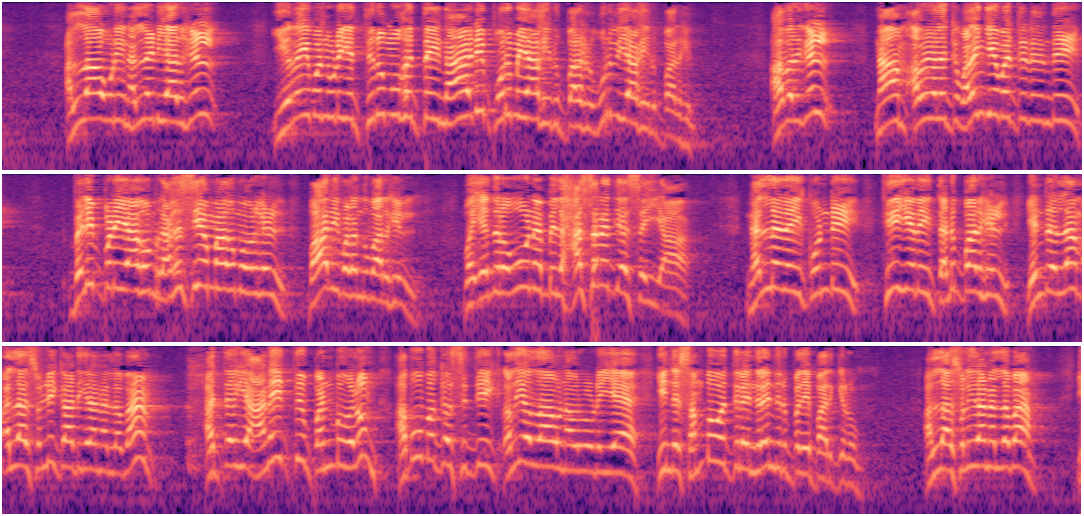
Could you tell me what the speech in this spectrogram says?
அல்லாஹ்வுடைய நல்லடியார்கள் இறைவனுடைய திருமுகத்தை நாடி பொறுமையாக இருப்பார்கள் உறுதியாக இருப்பார்கள். அவர்கள் நாம் அவர்களுக்கு வழங்கியவற்றிலிருந்து வெளிப்படையாகவும் ரகசியமாகவும் அவர்கள் வாரி வழங்குவார்கள். எதிர பில் ஹசரத் செய்யா நல்லதை கொண்டு தீயதை தடுப்பார்கள் என்றெல்லாம் அல்லாஹ் சொல்லி காட்டுகிறான் அல்லவா? அத்தகைய அனைத்து பண்புகளும் அபூபக்கர் சித்திக் ரலியல்லாஹு அவர்களுடைய இந்த சம்பவத்தில் நிறைந்திருப்பதை பார்க்கிறோம். அல்லாஹ் சொல்கிறான் அல்லவா?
